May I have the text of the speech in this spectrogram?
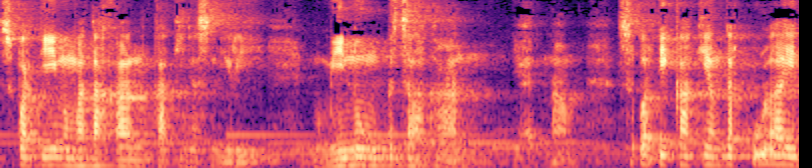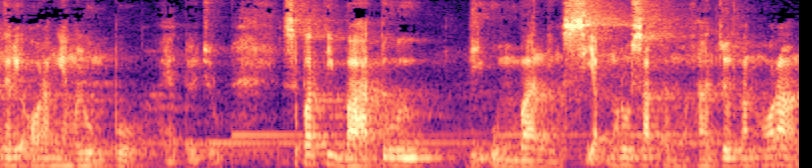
seperti mematahkan kakinya sendiri meminum kecelakaan ayat 6 seperti kaki yang terkulai dari orang yang lumpuh ayat 7 seperti batu di umban yang siap merusak dan menghancurkan orang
